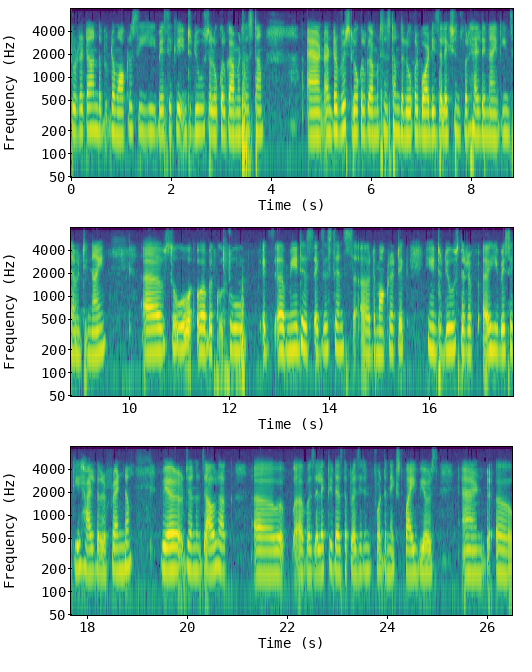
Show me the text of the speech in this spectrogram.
to return the democracy he basically introduced a local government system and under which local government system the local bodies elections were held in 1979 uh, so uh, to uh, made his existence uh, democratic he introduced the uh, he basically held a referendum where General Ziaul Haq was elected as the president for the next five years and uh,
